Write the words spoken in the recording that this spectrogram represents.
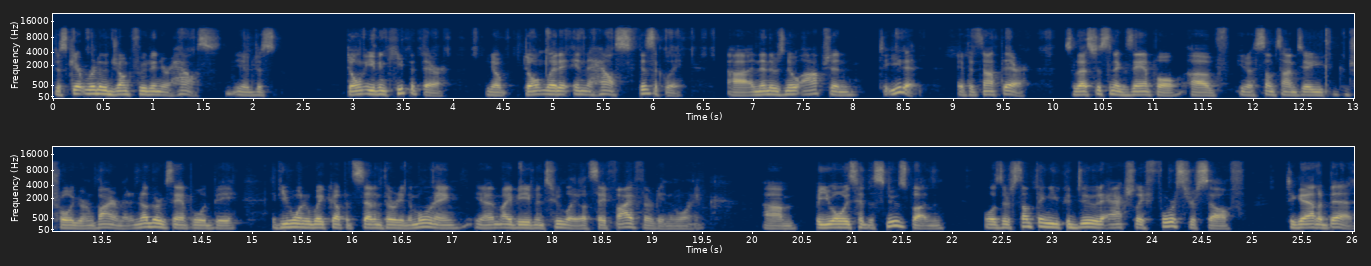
just get rid of the junk food in your house. You know, just don't even keep it there you know, don't let it in the house physically. Uh, and then there's no option to eat it if it's not there. So that's just an example of, you know, sometimes you, know, you can control your environment. Another example would be if you wanted to wake up at 7.30 in the morning, you know, it might be even too late, let's say 5.30 in the morning, um, but you always hit the snooze button. Well, is there something you could do to actually force yourself to get out of bed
